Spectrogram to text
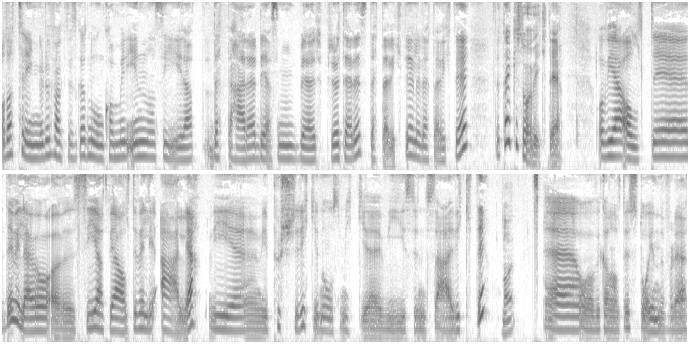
Og da trenger du faktisk at noen kommer inn og sier at dette her er det som bør prioriteres, dette er viktig, eller dette er viktig. Dette er ikke så viktig. Og vi er alltid, det vil jeg jo øh, si, at vi er alltid veldig ærlige. Vi, øh, vi pusher ikke noe som ikke vi syns er viktig. Eh, og vi kan alltid stå inne for det,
